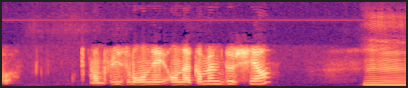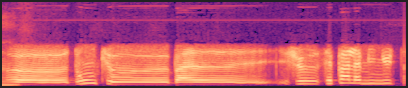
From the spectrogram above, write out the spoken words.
quoi. En plus, bon, on est, on a quand même deux chiens. Hmm. Euh, donc, euh, bah, je c'est pas la minute.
